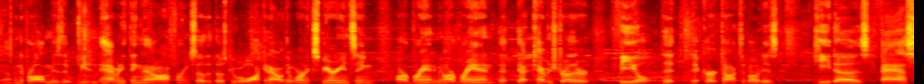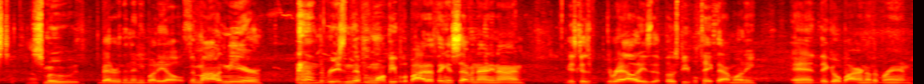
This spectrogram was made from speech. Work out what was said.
Yeah. and the problem is that we didn't have anything in that offering, so that those people were walking out and they weren't experiencing our brand. I mean, our brand that, that Kevin Strother feel that that Kurt talks about is he does fast, oh. smooth, better than anybody else. The Mountaineer, the reason that we want people to buy that thing at seven ninety nine is because the reality is that those people take that money and they go buy another brand.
